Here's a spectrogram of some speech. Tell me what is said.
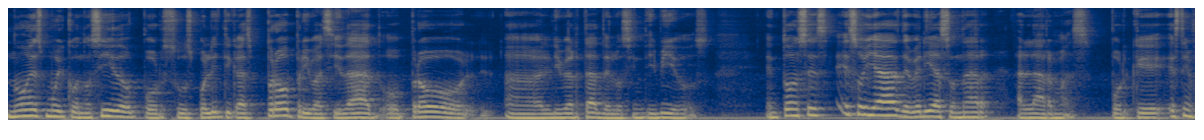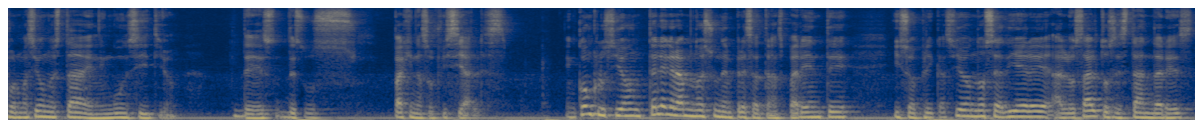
no es muy conocido por sus políticas pro privacidad o pro ah, libertad de los individuos. Entonces, eso ya debería sonar alarmas porque esta información no está en ningún sitio de, sus páginas oficiales. En conclusión, Telegram no es una empresa transparente y su aplicación no se adhiere a los altos estándares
